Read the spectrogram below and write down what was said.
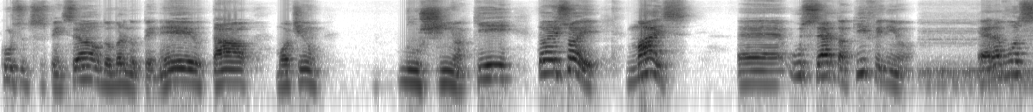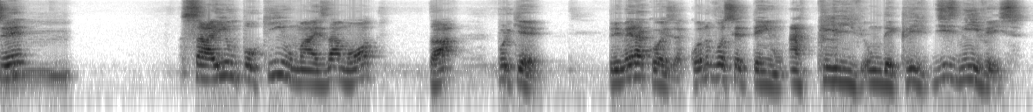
curso de suspensão, dobrando o pneu tal, motinho luxinho aqui. Então é isso aí. Mas é, o certo aqui, filhinho, era você sair um pouquinho mais da moto, tá? Por quê? Primeira coisa, quando você tem um aclive, um declive, desníveis,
